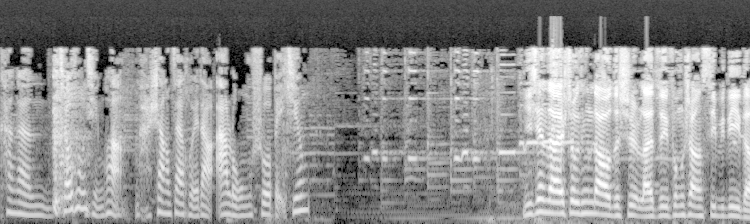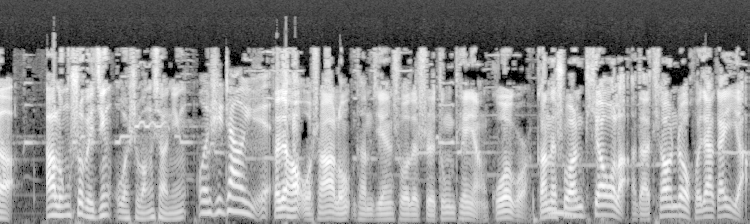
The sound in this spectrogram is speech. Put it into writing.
看看交通情况，马上再回到阿龙说北京。你现在收听到的是来自于风尚 CBD 的阿龙说北京，我是王小宁。我是赵宇，大家好，我是阿龙。咱们今天说的是冬天养蝈蝈。刚才说完挑了，但挑完之后回家该养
